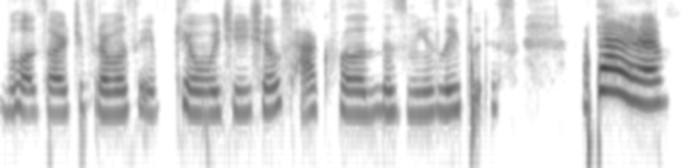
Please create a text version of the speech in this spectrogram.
boa sorte para você, porque eu vou te encher o saco falando das minhas leituras. Até!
